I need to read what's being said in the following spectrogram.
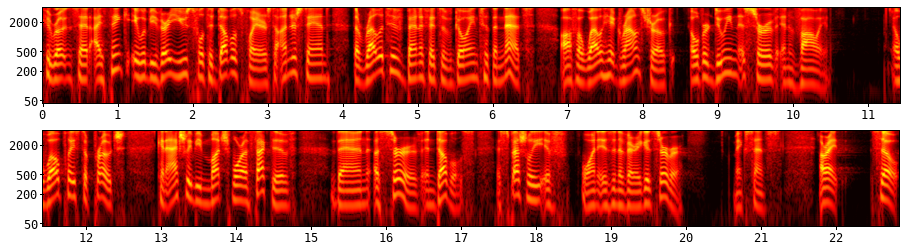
who wrote and said, I think it would be very useful to doubles players to understand the relative benefits of going to the net off a well hit ground stroke over doing a serve and volley. A well placed approach can actually be much more effective than a serve in doubles, especially if one isn't a very good server. Makes sense. All right. So,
